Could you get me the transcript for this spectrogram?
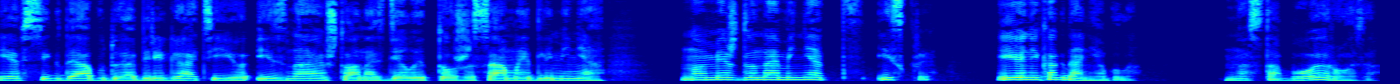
Я всегда буду оберегать ее и знаю, что она сделает то же самое для меня. Но между нами нет искры. Ее никогда не было. Но с тобой, Роза,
